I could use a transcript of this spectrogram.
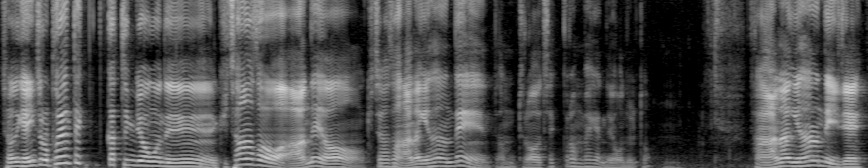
저는 개인적으로 프렌텍 같은 경우는 귀찮아서 안 해요. 귀찮아서 안 하긴 하는데 한번 들어가 체크를 한번 해야겠네요 오늘도. 음. 잘안 하긴 하는데 이제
